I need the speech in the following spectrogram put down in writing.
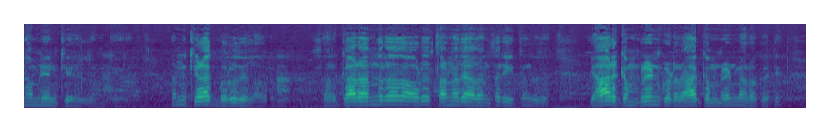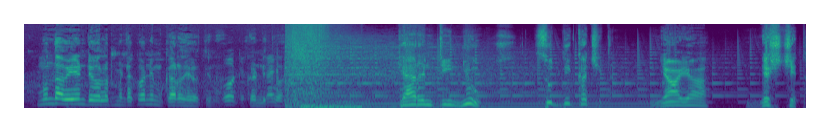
ನಮ್ಮನ್ನೇನು ಕೇಳಿಲ್ಲ ನಮ್ಗೆ ಕೇಳಿಲ್ಲ. ನಮ್ಗೆ ಕೇಳಕ್ಕೆ ಬರೋದಿಲ್ಲ ಅವರು. ಸರ್ಕಾರ ಅಂದ್ರೆ ಅವ್ರದ್ದು ತನ್ನದೇ ಆದಂಥ ರೀತಿಯಿಂದ ಯಾರು ಕಂಪ್ಲೇಂಟ್ ಕೊಡೋರು ಆ ಕಂಪ್ಲೇಂಟ್ ಮೇಲೆ ಹೋಗತಿ ಮುಂದೆ ಅವೇನು ಡೆವಲಪ್ಮೆಂಟ್ ಹಾಕೋ ನಿಮ್ಗೆ ಕರೆದು ಹೇಳ್ತೀನಿ. ಖಂಡಿತ ಗ್ಯಾರಂಟಿ ನ್ಯೂಸ್ ಸುದ್ದಿ ಖಚಿತ ನ್ಯಾಯ ನಿಶ್ಚಿತ.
